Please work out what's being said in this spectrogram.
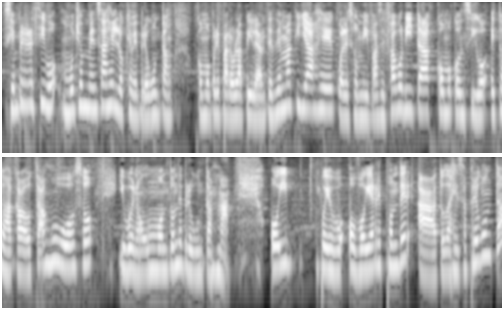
siempre recibo muchos mensajes en los que me preguntan cómo preparo la piel antes de maquillaje, cuáles son mis bases favoritas, cómo consigo estos acabados tan jugosos y bueno, un montón de preguntas más. Hoy pues os voy a responder a todas esas preguntas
